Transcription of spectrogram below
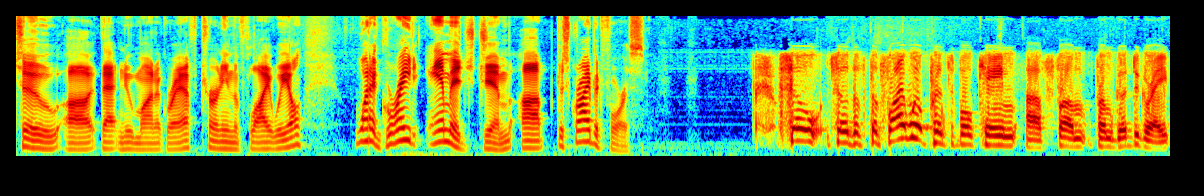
to uh, that new monograph, Turning the Flywheel. What a great image, Jim. Uh, describe it for us. So, so the, the flywheel principle came uh, from from good to great,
